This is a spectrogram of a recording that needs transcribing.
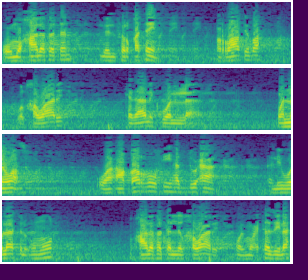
ومخالفة للفرقتين الرافضة والخوارج كذلك وال والنواصب. وأقروا فيها الدعاء لولاة الأمور مخالفة للخوارج والمعتزلة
